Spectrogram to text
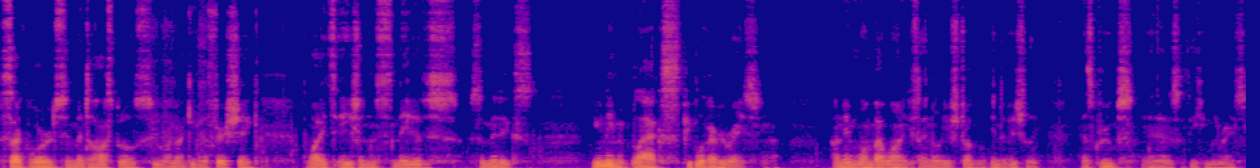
psych wards and mental hospitals who are not given a fair shake. Whites, Asians, natives, Semitics, you name it, blacks, people of every race. You know, I'll name one by one because I know they struggle individually, as groups, and as the human race.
